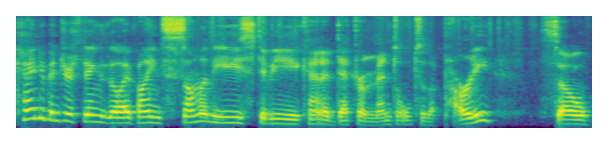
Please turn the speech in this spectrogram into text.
Kind of interesting, though I find some of these to be kind of detrimental to the party. So,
